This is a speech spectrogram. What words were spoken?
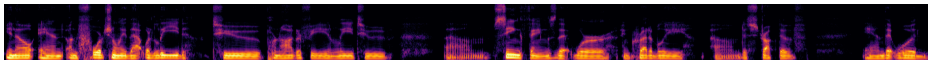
You know, and unfortunately, that would lead to pornography and lead to um, seeing things that were incredibly um, destructive and that would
